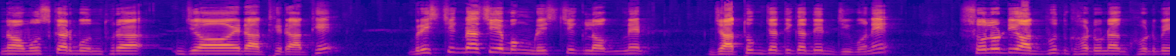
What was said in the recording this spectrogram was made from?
নমস্কার বন্ধুরা, জয় রাধে রাধে। বৃশ্চিক রাশি এবং বৃশ্চিক লগ্নের জাতক জাতিকাদের জীবনে ষোলোটি অদ্ভুত ঘটনা ঘটবে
